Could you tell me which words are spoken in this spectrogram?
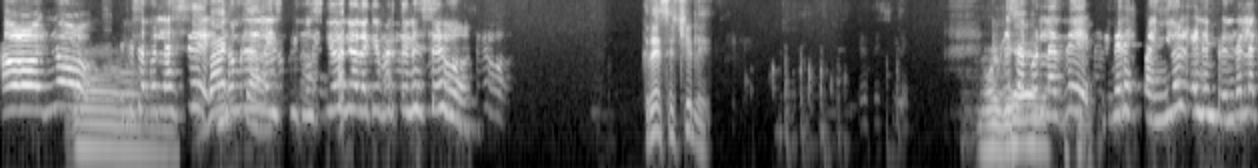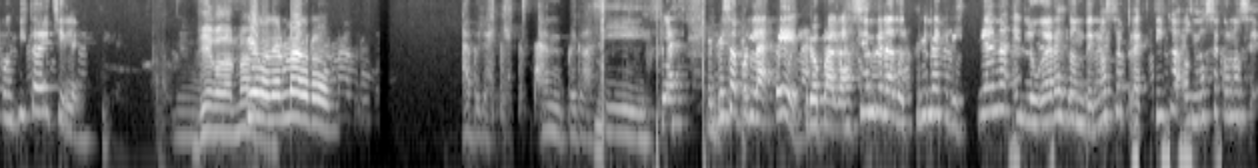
¡Oh, no! Oh. Empieza por la C, nombre de la institución a la que pertenecemos. Crece Chile. Muy Empieza bien. por la D, primer español en emprender la conquista de Chile. Diego de Almagro. Diego de Almagro. Ah, pero es que están, pero así, flash. Empieza por la E, propagación de la doctrina cristiana en lugares donde no se practica o no se conoce.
